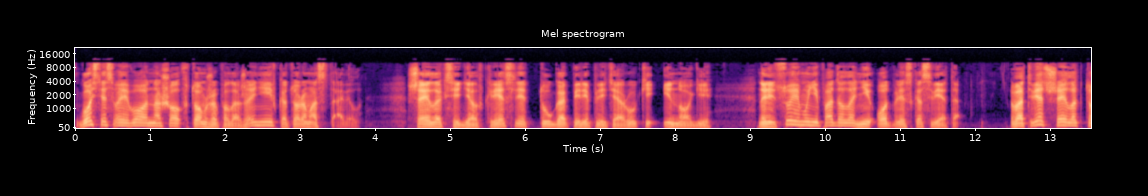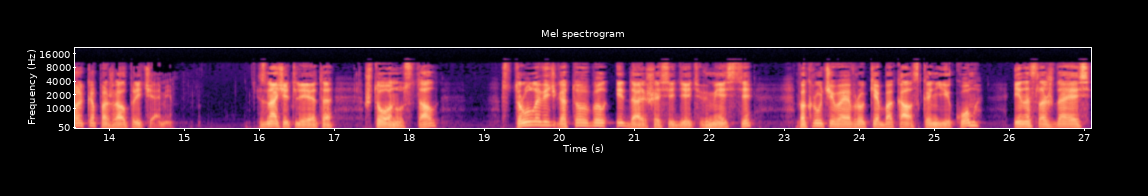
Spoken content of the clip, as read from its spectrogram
Гостя своего он нашел в том же положении, в котором оставил. Шейлок сидел в кресле, туго переплетя руки и ноги. На лицо ему не падало ни отблеска света. В ответ Шейлок только пожал плечами. Значит ли это, что он устал? Струлович готов был и дальше сидеть вместе, покручивая в руке бокал с коньяком и наслаждаясь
